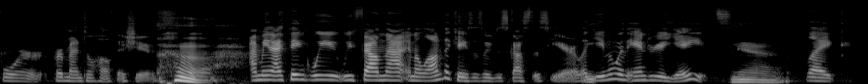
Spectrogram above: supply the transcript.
for for mental health issues. Huh. I mean, I think we we found that in a lot of the cases we've discussed this year. Like mm. even with Andrea Yates, Yeah. like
